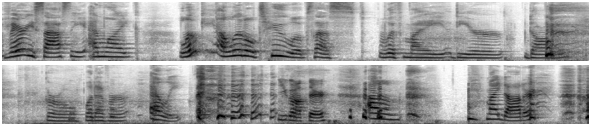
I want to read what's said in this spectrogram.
very sassy and like lowkey a little too obsessed with my dear daughter, girl, whatever, Ellie. You got there. um, my daughter.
